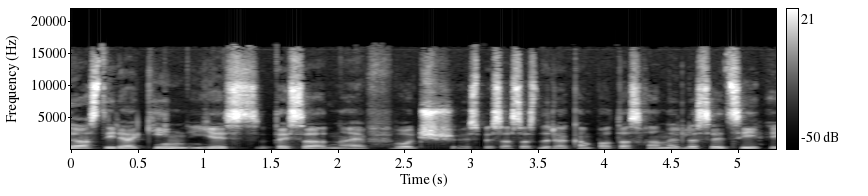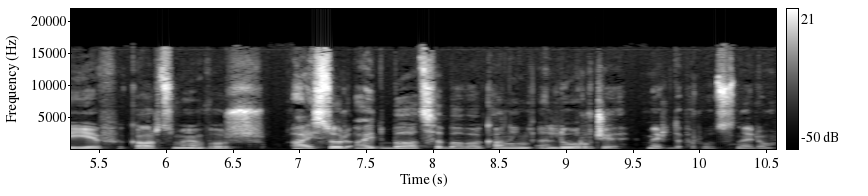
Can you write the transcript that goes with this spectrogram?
դաստիարակին ես տեսա նաև ոչ, այսպես ասած, դրական պատասխաններ լսեցի եւ կարծում եմ, որ այսօր այդ բացը բավականին լուրջ է մեր դպրոցներում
